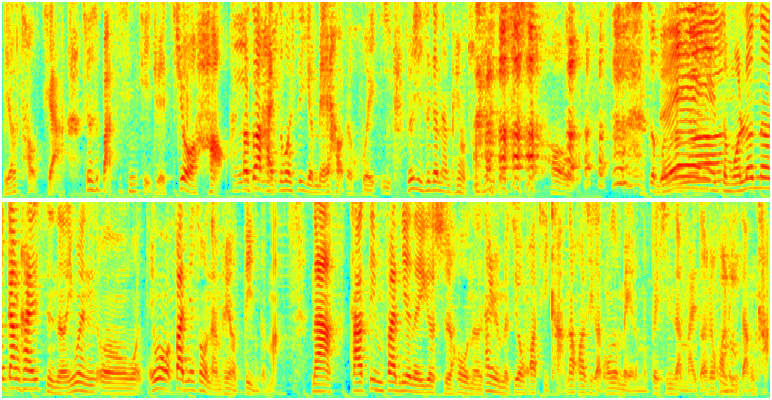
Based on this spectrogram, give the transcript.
不要。吵架就是把事情解决就好，到最后还是会是一个美好的回忆，尤其是跟男朋友出去的时候。怎么了？怎么了呢？刚开始呢，因为呃我因为饭店是我男朋友订的嘛，那他订饭店的一个时候呢，他原本是用花旗卡，那花旗卡当然没了嘛，被新展买走，他就换了一张卡，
